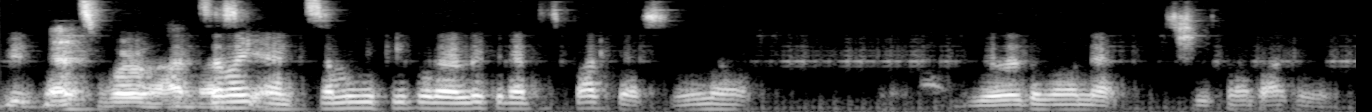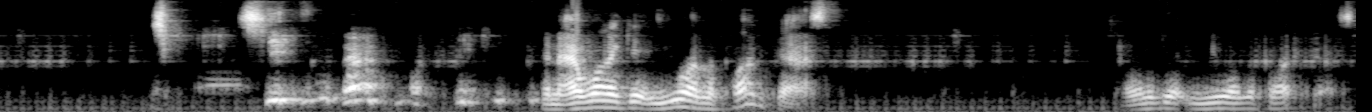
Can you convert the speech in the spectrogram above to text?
Dude, that's where I'm Some of, and some of you people that are looking at this podcast, you know, you're the one that she's not talking not And I want to get you on the podcast. I want to get you on the podcast.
